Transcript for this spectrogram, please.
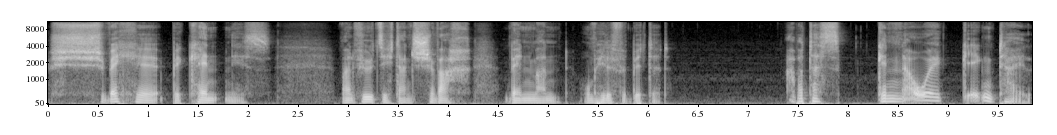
Schwächebekenntnis. Man fühlt sich dann schwach, wenn man um Hilfe bittet. Aber das genaue Gegenteil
